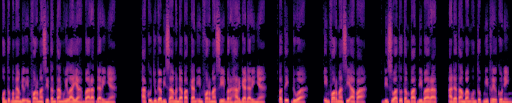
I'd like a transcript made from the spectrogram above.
untuk mengambil informasi tentang wilayah barat darinya. Aku juga bisa mendapatkan informasi berharga darinya. Petik 2. Informasi apa? Di suatu tempat di barat, ada tambang untuk mitril kuning.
